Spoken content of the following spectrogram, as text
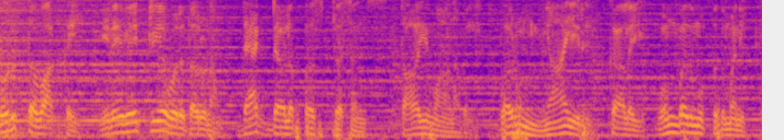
கொடுத்த வாக்கை நிறைவேற்றிய ஒரு தருணம். Tech developers presents Thayumanaval. வரும் ஞாயிறு காலை ஒன்பது முப்பது மணிக்கு.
